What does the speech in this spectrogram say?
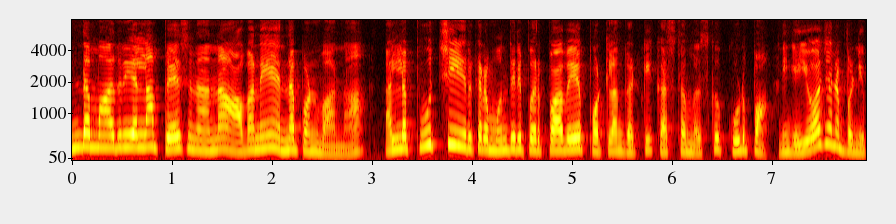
இந்த மாதிரியெல்லாம் பேசினான்னா அவனே என்ன பண்ணுவான்னா நல்ல பூச்சி இருக்கிற முந்திரி பருப்பாவே பொட்டலம் கட்டி கஸ்டமர்ஸ்க்கு கொடுப்பான். நீங்கள் யோசனை பண்ணி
